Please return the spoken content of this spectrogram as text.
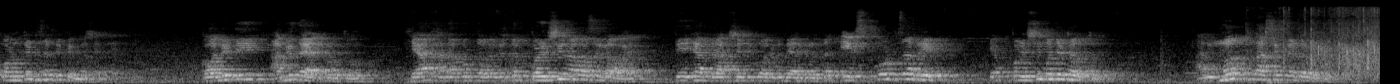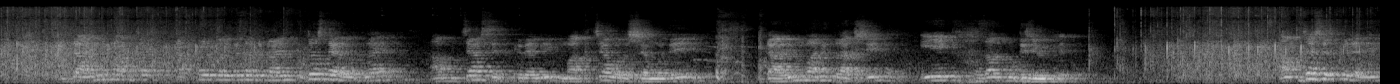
क्वांटिटीसाठी फेमस आहे. क्वालिटी आम्ही तयार करतो. ह्या खानापूर तालुक्यातलं पळशी नावाचं गाव आहे. ते ह्या द्राक्षाची क्वालिटी तयार करतं. एक्सपोर्टचा रेट या पळशीमध्ये ठरतो. आणि मग नाशिकला ठरतो डाळिंब आमच्या अक्कड तालुक्यासाठी डाळिंब कुठंच तयार होत नाही. आमच्या शेतकऱ्यांनी मागच्या वर्षामध्ये डाळिंब आणि द्राक्षे एक हजार कोटीचे विकले. आमच्या शेतकऱ्यांनी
